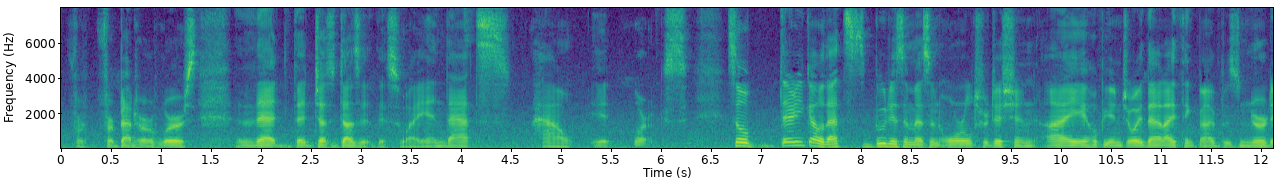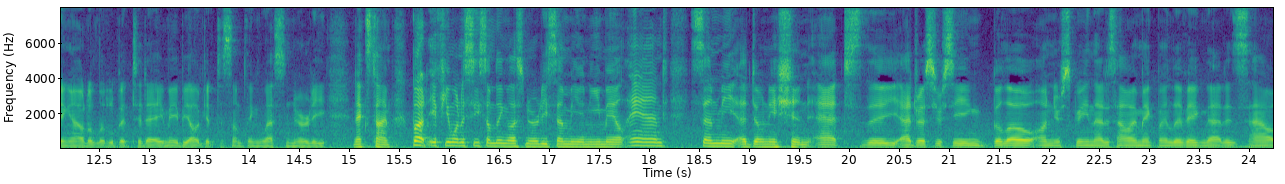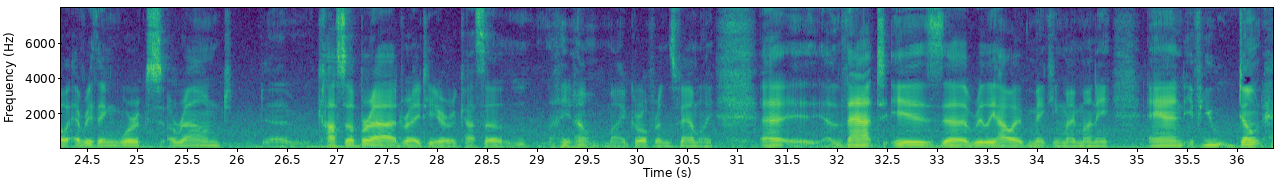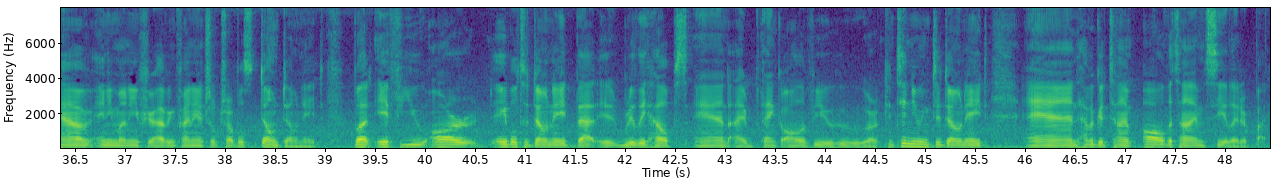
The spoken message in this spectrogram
for, for better or worse that that just does it this way and that's how it works so there you go. That's Buddhism as an oral tradition. I hope you enjoyed that. I think I was nerding out a little bit today. Maybe I'll get to something less nerdy next time. But if you want to see something less nerdy, send me an email and send me a donation at the address you're seeing below on your screen. That is how I make my living. That is how everything works around uh, Casa Brad right here, Casa, you know, my girlfriend's family. Uh, that is uh, really how I'm making my money. And if you don't have any money, if you're having financial troubles, don't donate. But if you are able to donate, that it really helps. And I thank all of you who are continuing to donate and have a good time all the time. See you later. Bye.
